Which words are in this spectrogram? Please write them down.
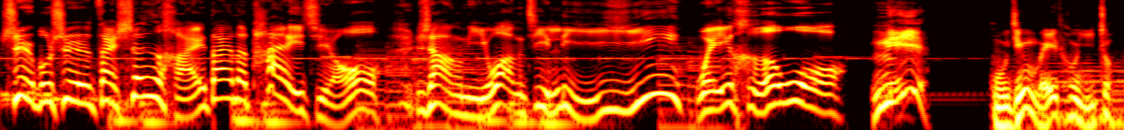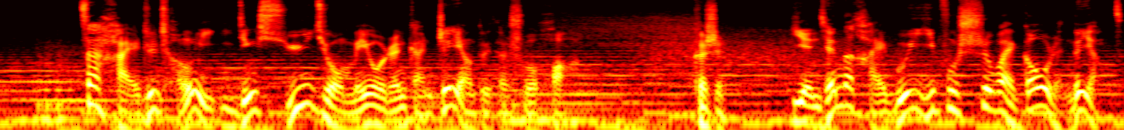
是不是在深海待了太久，让你忘记礼仪为何物？你，虎鲸眉头一皱。在海之城里，已经许久没有人敢这样对他说话了。可是，眼前的海龟一副世外高人的样子，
